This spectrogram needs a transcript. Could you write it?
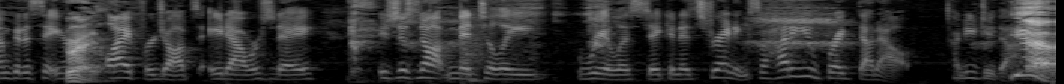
I'm going to sit here Right. and apply for jobs eight hours a day. It's just not mentally realistic, and it's draining. So how do you break that out? How do you do that? Yeah.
